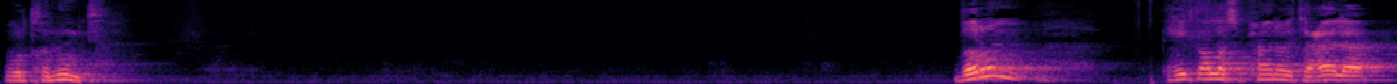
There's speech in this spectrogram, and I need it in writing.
wordt genoemd. Waarom heeft Allah subhanahu wa ta'ala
